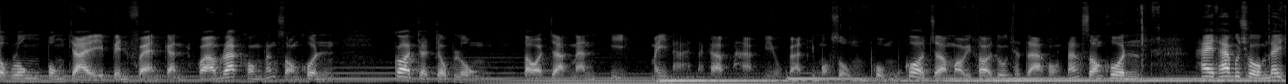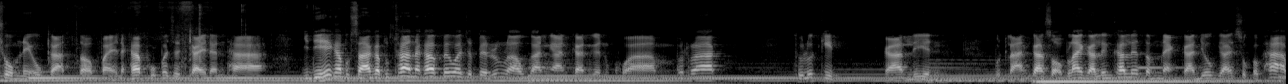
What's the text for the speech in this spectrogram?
ตกลงปรงใจเป็นแฟนกัน ความรักของทั้งสองคนก็จะจบลงต่อจากนั้นอีกไม่นานนะครับ หากมีโอกาสที่เหมาะสม ผมก็จะมาวิเคราะห์ดวงชะตาของทั้งสองคน ให้ท่านผู้ชมได้ชมในโอกาสต่อไปนะครับ ผมอาจารย์ไก่ดันทา ยินดีให้คำปรึกษากับทุกท่านนะครับ ไม่ว่าจะเป็นเรื่องราวการงานการเงินความรัก ธุรกิจการเรียน บุตรหลานการสอบไล่การเลื่อนขั้นเลื่อนตำแหน่งการโยกย้ายสุขภาพ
